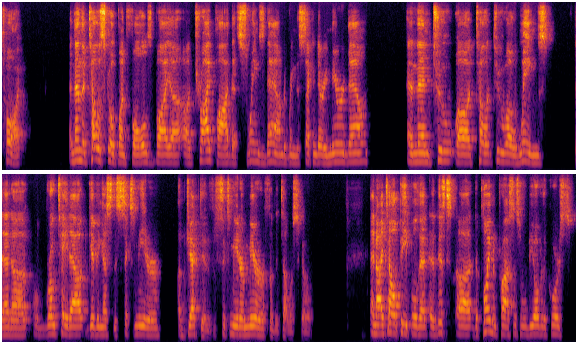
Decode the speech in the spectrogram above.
taut. And then the telescope unfolds by a, a, tripod that swings down to bring the secondary mirror down, and then two, uh, tele, two uh, wings that uh, rotate out, giving us the six meter objective, six meter mirror for the telescope. And I tell people that uh, this uh, deployment process will be over the course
